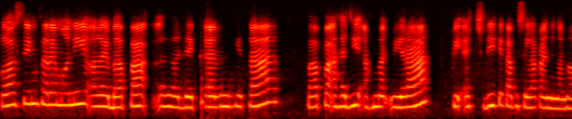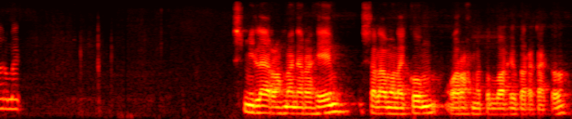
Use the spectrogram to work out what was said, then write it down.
closing ceremony oleh Bapak uh, Dekan kita, Bapak Haji Ahmad Wira, PhD. Kita persilakan dengan hormat. Bismillahirrahmanirrahim. Assalamualaikum warahmatullahi wabarakatuh.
